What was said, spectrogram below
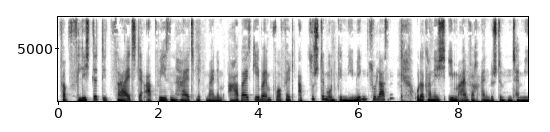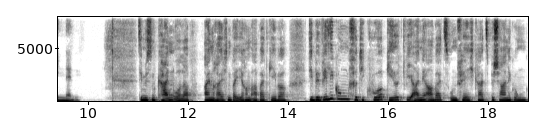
verpflichtet, die Zeit der Abwesenheit mit meinem Arbeitgeber im Vorfeld abzustimmen und genehmigen zu lassen? Oder kann ich ihm einfach einen bestimmten Termin nennen? Sie müssen keinen Urlaub einreichen bei Ihrem Arbeitgeber. Die Bewilligung für die Kur gilt wie eine Arbeitsunfähigkeitsbescheinigung.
